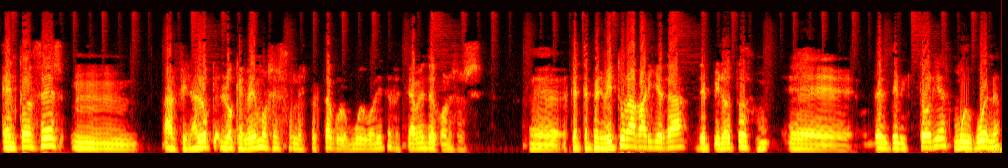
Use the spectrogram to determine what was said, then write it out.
entonces, mm, al final lo que, lo que vemos es un espectáculo muy bonito, efectivamente, con esos eh, que te permite una variedad de pilotos eh, de, victorias muy buena.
